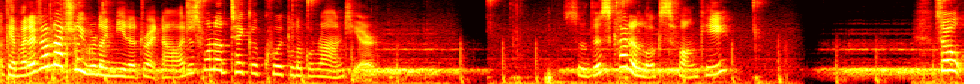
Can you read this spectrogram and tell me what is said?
Okay, but I don't actually really need it right now. I just want to take a quick look around here. So this kind of looks funky. So,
